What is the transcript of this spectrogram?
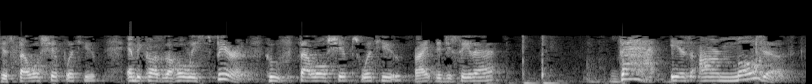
his fellowship with you, and because of the Holy Spirit who fellowships with you, right? Did you see that? That is our motive.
